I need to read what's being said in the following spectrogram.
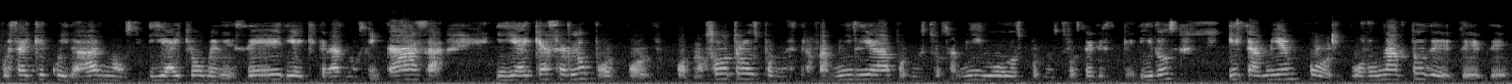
pues hay que cuidarnos y hay que obedecer y hay que quedarnos en casa y hay que hacerlo por, por, por nosotros, por nuestra familia, por nuestros amigos, por nuestros seres queridos y también por, por un acto de, de, de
